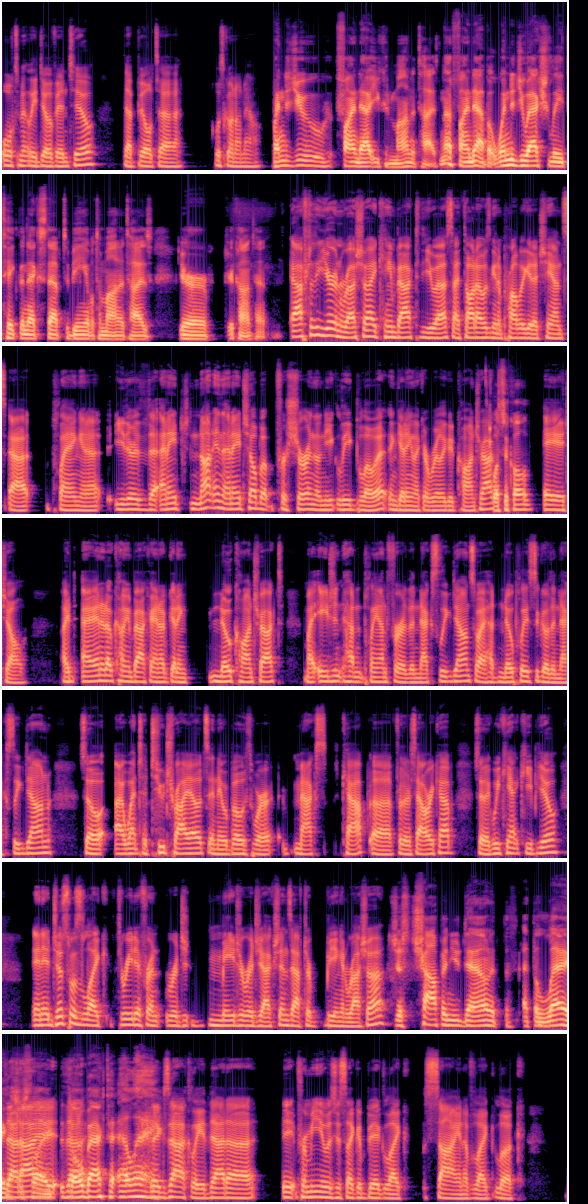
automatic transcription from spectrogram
ultimately dove into that built uh, what's going on now. When did you find out you could monetize? Not find out, but when did you actually take the next step to being able to monetize your your content? After the year in Russia, I came back to the US. I thought I was going to probably get a chance at playing in it, either the NH, not in the NHL, but for sure in the league below it and getting like a really good contract. What's it called? AHL. I, I ended up coming back. I ended up getting no contract. My agent hadn't planned for the next league down, so I had no place to go the next league down. So I went to two tryouts, and they were both were max cap uh, for their salary cap. So like we can't keep you. And it just was like three different reje- major rejections after being in Russia. Just chopping you down at the at the legs. That just I- like that- go back to LA. Exactly. That uh it, for me it was just like a big like sign of like look,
